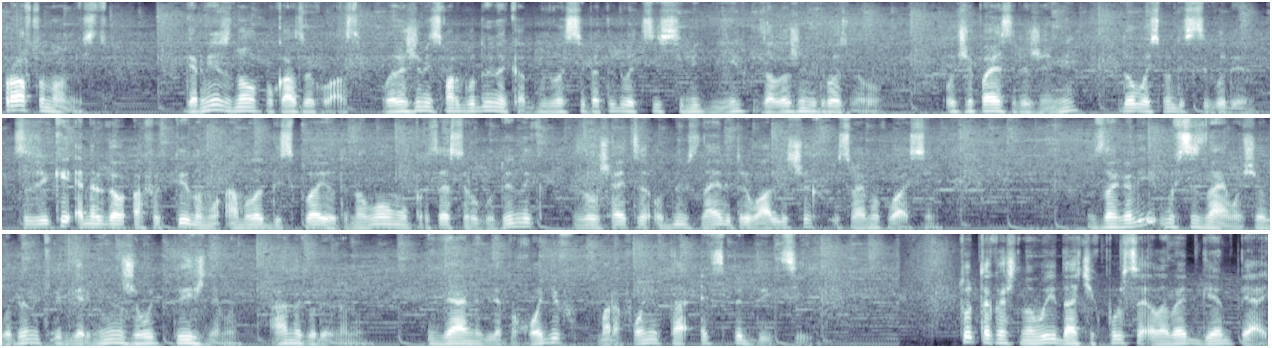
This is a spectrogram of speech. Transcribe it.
Про автономність. Garmin знову показує клас. У режимі смарт-годинника до 25-27 днів залежно від розміру. У GPS режимі до 80 годин. Завдяки енергоефективному AMOLED дисплею та новому процесору годинник залишається одним з найвитриваліших у своєму класі. Взагалі, ми всі знаємо, що годинники від Garmin живуть тижнями, а не годинами. Ідеальні для походів, марафонів та експедицій. Тут також новий датчик пульсу Elevate GM5,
